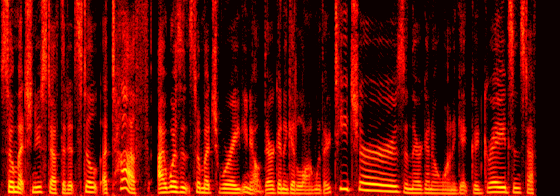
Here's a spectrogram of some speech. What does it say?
so much new stuff that it's still a tough. I wasn't so much worried. You know, they're going to get along with their teachers and they're going to want to get good grades and stuff.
